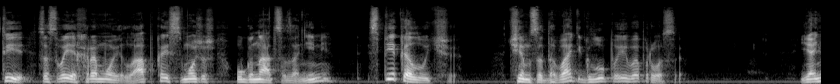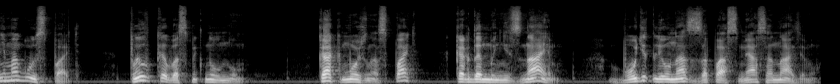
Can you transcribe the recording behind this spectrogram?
ты со своей хромой лапкой сможешь угнаться за ними? Спи-ка лучше, чем задавать глупые вопросы». «Я не могу спать», – пылко воскликнул Нум. Как можно спать, когда мы не знаем, будет ли у нас запас мяса на зиму?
